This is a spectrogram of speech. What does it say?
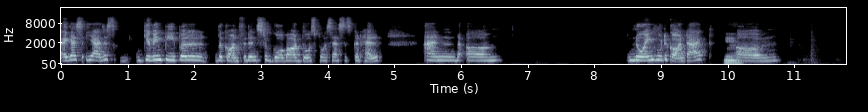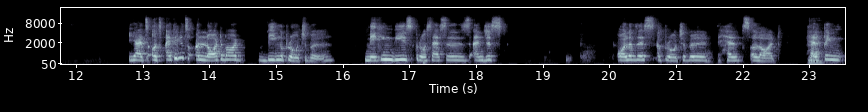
i guess yeah just giving people the confidence to go about those processes could help and um, knowing who to contact mm. um, yeah it's, it's i think it's a lot about being approachable making these processes and just all of this approachable helps a lot yeah. helping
